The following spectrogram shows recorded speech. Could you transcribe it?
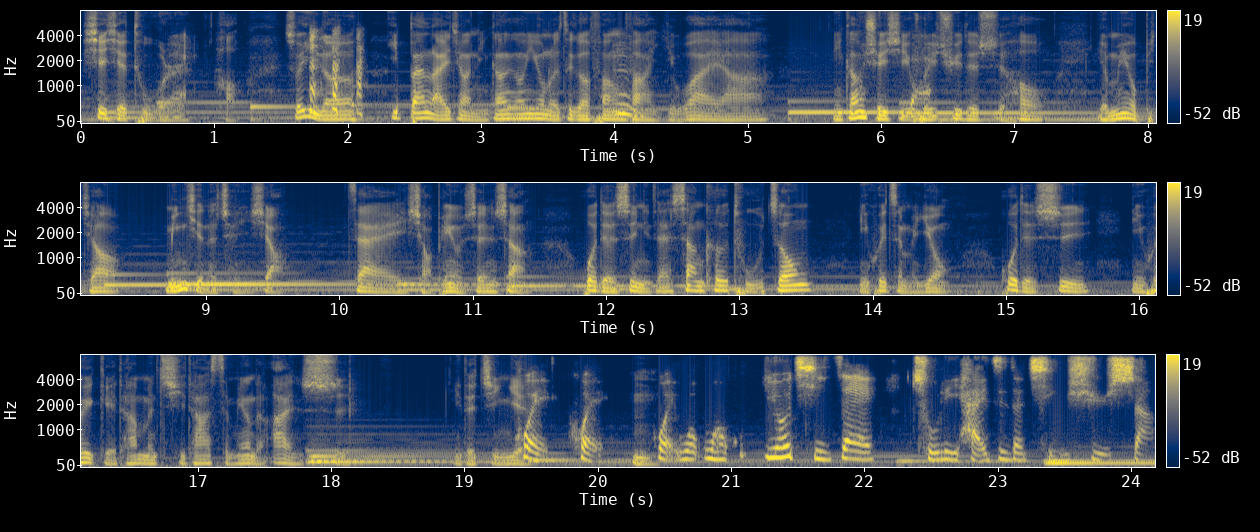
谢谢徒儿。好，所以呢，一般来讲，你刚刚用了这个方法以外啊，嗯、你刚学习回去的时候，有没有比较明显的成效在小朋友身上，或者是你在上课途中你会怎么用，或者是你会给他们其他什么样的暗示？你的经验会会嗯会，我我尤其在处理孩子的情绪上，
